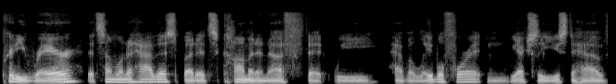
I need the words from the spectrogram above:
pretty rare that someone would have this, but it's common enough that we have a label for it. And we actually used to have,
